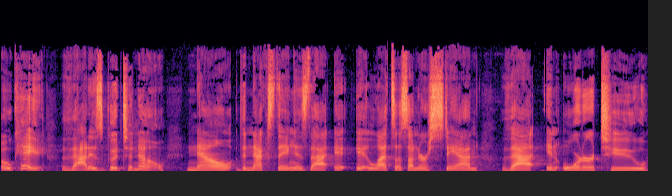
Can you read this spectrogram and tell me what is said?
okay, that is good to know. Now, the next thing is that it, it lets us understand that in order to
